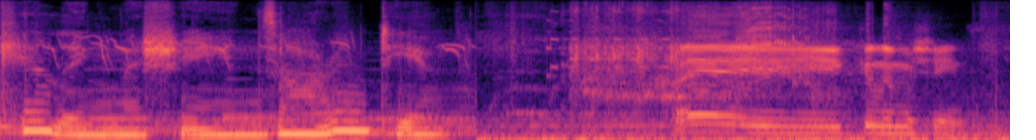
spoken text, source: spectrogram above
killing machines, aren't you? Hey, killing machines.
